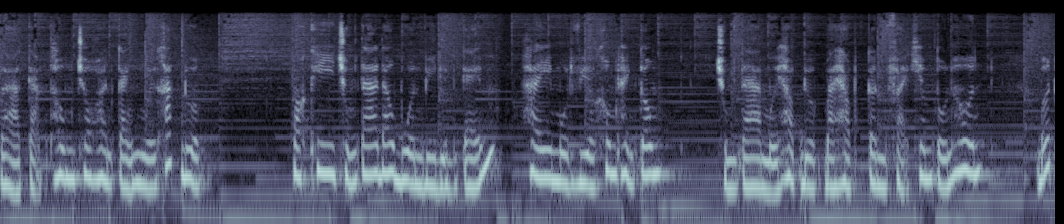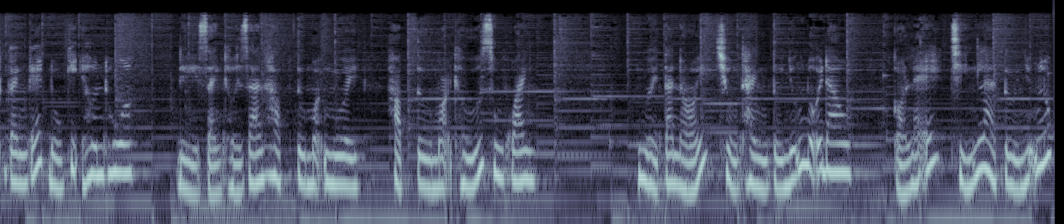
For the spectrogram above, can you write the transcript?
và cảm thông cho hoàn cảnh người khác được. Hoặc khi chúng ta đau buồn vì điểm kém hay một việc không thành công chúng ta mới học được bài học cần phải khiêm tốn hơn, bớt ganh ghét đố kỵ hơn thua, để dành thời gian học từ mọi người, học từ mọi thứ xung quanh. Người ta nói trưởng thành từ những nỗi đau, có lẽ chính là từ những lúc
